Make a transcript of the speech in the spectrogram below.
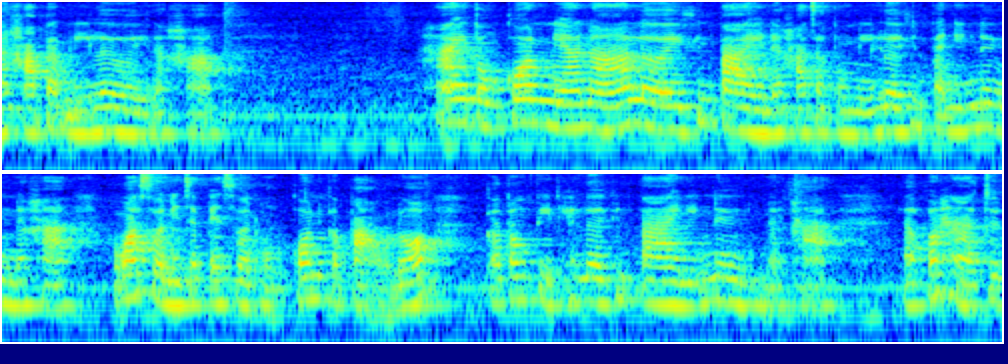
นะคะแบบนี้เลยนะคะ ให้ตรงก้นเนี้ยนะเลยขึ้นไปนะคะ จากตรงนี้เลยขึ้นไปนิดนึงนะคะ เพราะว่าส่วนนี้จะเป็นส่วนของก้นกระเป๋าเนาะก็ต้องติดให้เลยขึ้นไปนิดนึงนะคะ แล้วก็หาจุด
